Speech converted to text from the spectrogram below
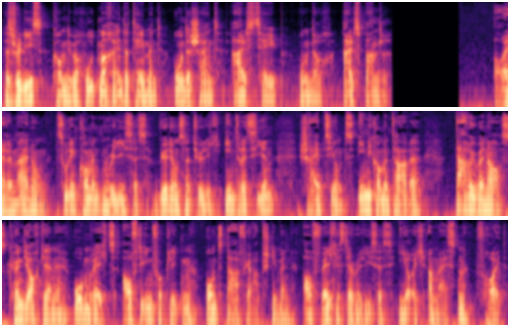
Das Release kommt über Hutmacher Entertainment und erscheint als Tape und auch als Bundle. Eure Meinung zu den kommenden Releases würde uns natürlich interessieren. Schreibt sie uns in die Kommentare. Darüber hinaus könnt ihr auch gerne oben rechts auf die Info klicken und dafür abstimmen, auf welches der Releases ihr euch am meisten freut.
